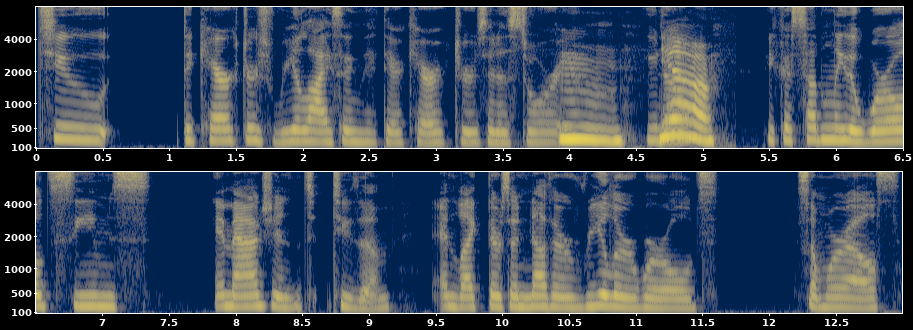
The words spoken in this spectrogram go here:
to the characters realizing that they're characters in a story. Mm, you know? Yeah because suddenly the world seems imagined to them and like there's another realer world somewhere else.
